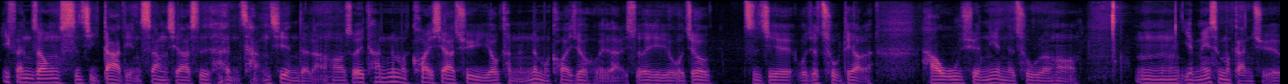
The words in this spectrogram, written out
一分钟十几大点上下是很常见的了哈，所以它那么快下去，有可能那么快就回来，所以我就直接我就出掉了，毫无悬念的出了哈，嗯，也没什么感觉，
